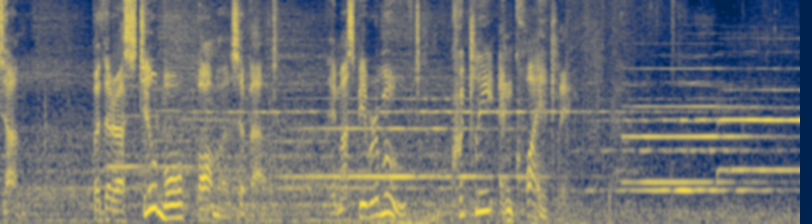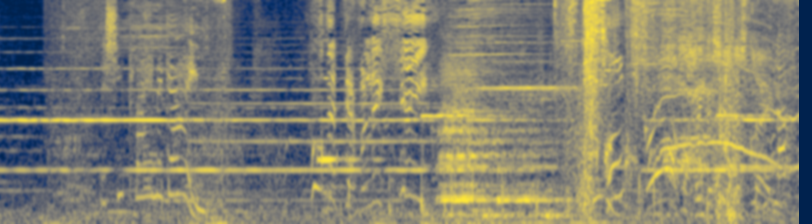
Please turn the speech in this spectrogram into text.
done. But there are still more bombers about. They must be removed, quickly and quietly. Is she playing a game? Who the devil is she? oh, I think I should just leg.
